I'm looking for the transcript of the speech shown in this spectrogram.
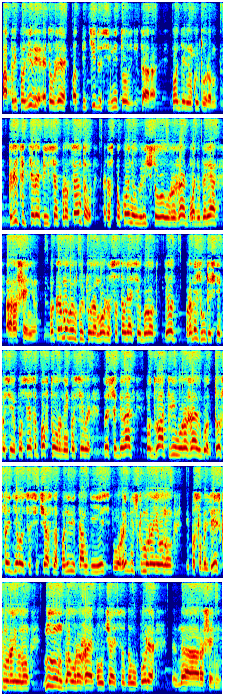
а при поливе это уже от 5 до 7 тонн с гектара по отдельным культурам. 30-50% это спокойно увеличится урожай благодаря орошению. По кормовым культурам можно составлять себе оборот, делать промежуточные посевы, после этого повторные посевы, то есть собирать по 2-3 урожая в год. То, что и делается сейчас на поливе, там, где есть по Рыбницкому району и по Слободейскому району, минимум два урожая получается с одного поля на орошении.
